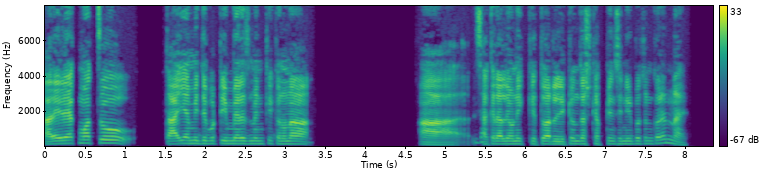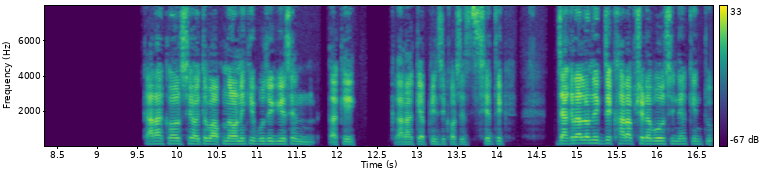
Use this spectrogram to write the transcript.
আর এর একমাত্র তাই আমি দেবো টিম ম্যানেজমেন্টকে, কেননা জাকের আলী অনেককে তো আর লিটন দাস ক্যাপ্টেন্সি নির্বাচন করেন না কারা করছে হয়তো বা আপনারা অনেকেই বুঝে গিয়েছেন তাকে কারা ক্যাপ্টেন্সি করছে। সে জাকের আলী অনেক যে খারাপ সেটা বলছি না, কিন্তু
